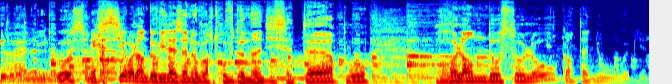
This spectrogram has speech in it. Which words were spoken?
Amigos. Merci Rolando Villazano. On vous retrouve demain 17h pour Rolando Solo. Quant à nous, eh.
